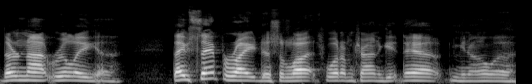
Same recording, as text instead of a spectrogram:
they're not really they've separated us a lot. That's what I'm trying to get out. You know, uh,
